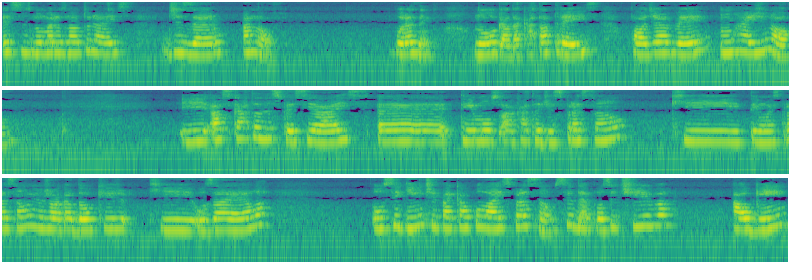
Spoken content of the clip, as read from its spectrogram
esses números naturais de 0 a 9. Por exemplo, no lugar da carta 3, pode haver um raiz de 9. E as cartas especiais, é, temos a carta de expressão, que tem uma expressão e o jogador que, que usa ela, o seguinte vai calcular a expressão. Se der positiva, alguém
